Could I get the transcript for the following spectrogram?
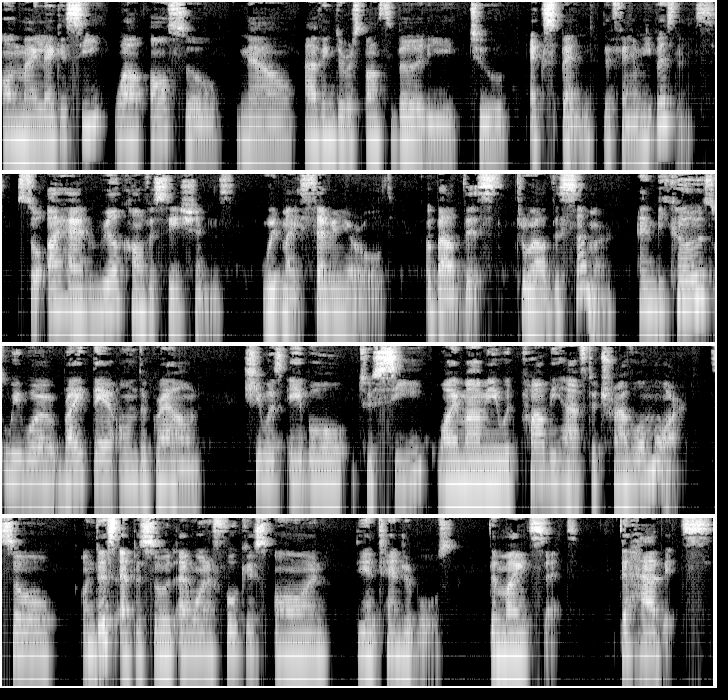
on my legacy while also now having the responsibility to expand the family business. So I had real conversations with my seven year old about this throughout the summer. And because we were right there on the ground, she was able to see why mommy would probably have to travel more. So on this episode, I want to focus on the intangibles, the mindset, the habits.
